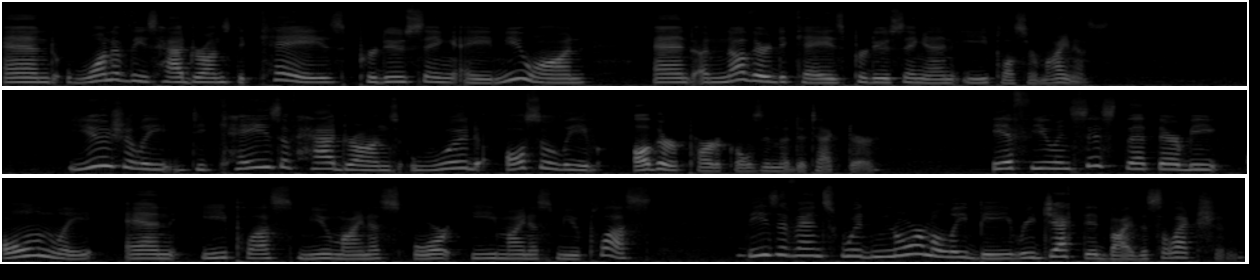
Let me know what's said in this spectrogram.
and one of these hadrons decays producing a muon and another decays producing an E plus or minus. Usually, decays of hadrons would also leave other particles in the detector. If you insist that there be only an E plus mu minus or E minus mu plus, these events would normally be rejected by the selection.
